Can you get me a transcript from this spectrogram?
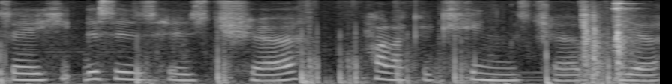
So he, this is his chair. Kind of like a king's chair but yeah.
